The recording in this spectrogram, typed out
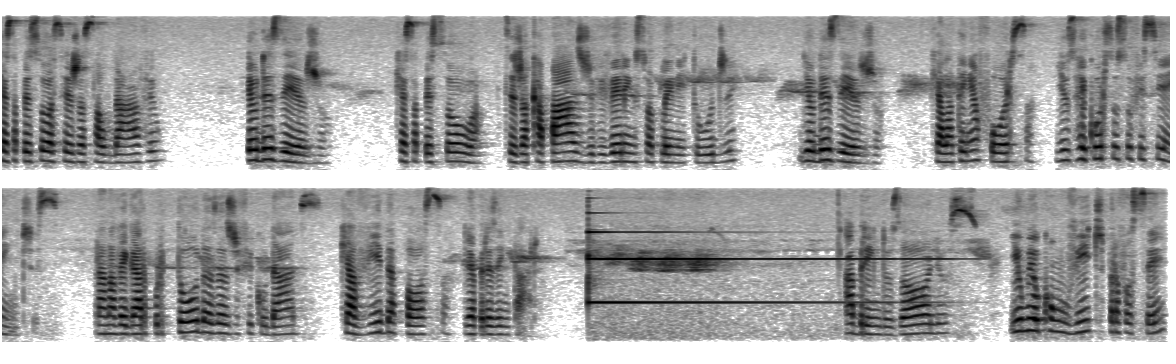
que essa pessoa seja saudável, eu desejo que essa pessoa seja capaz de viver em sua plenitude e eu desejo que ela tenha força e os recursos suficientes para navegar por todas as dificuldades que a vida possa lhe apresentar. abrindo os olhos. E o meu convite para você,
